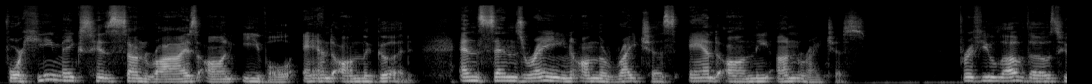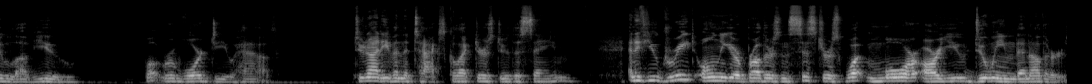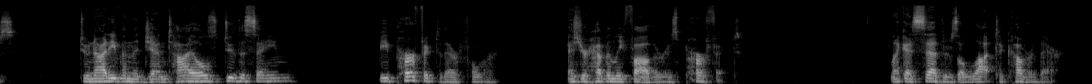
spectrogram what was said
For he makes his sun rise on evil and on the good, and sends rain on the righteous and on the unrighteous. For if you love those who love you, what reward do you have? Do not even the tax collectors do the same? And if you greet only your brothers and sisters, what more are you doing than others? Do not even the Gentiles do the same? Be perfect, therefore, as your heavenly Father is perfect. Like I said, there's a lot to cover there.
